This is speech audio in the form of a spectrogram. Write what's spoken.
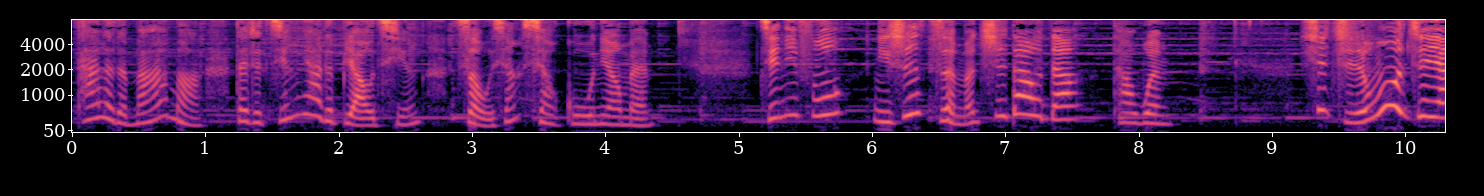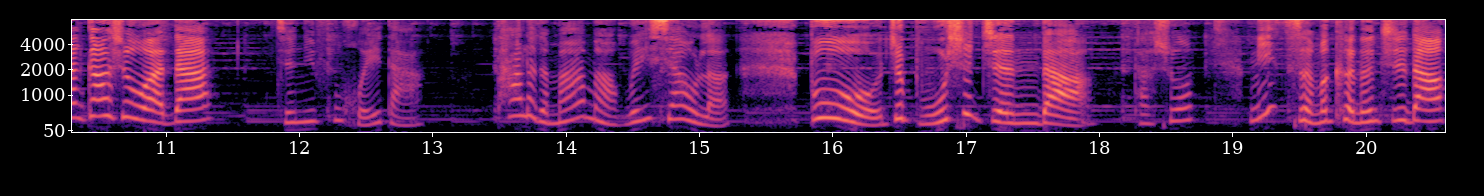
他了的妈妈带着惊讶的表情走向小姑娘们：“杰尼夫。”你是怎么知道的？他问。是植物这样告诉我的。杰尼夫回答。他了的妈妈微笑了。不，这不是真的。他说。你怎么可能知道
